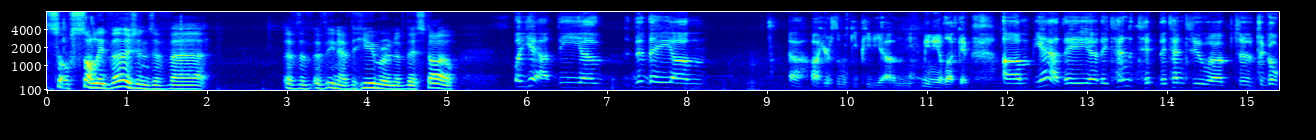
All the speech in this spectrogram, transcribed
sort of solid versions of uh, of the of, you know of the humor and of the style. Well, yeah, the, uh, the they um. Uh, oh, here's the Wikipedia on the meaning of life game. Um, yeah, they uh, they tend to they tend to, uh, to to go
